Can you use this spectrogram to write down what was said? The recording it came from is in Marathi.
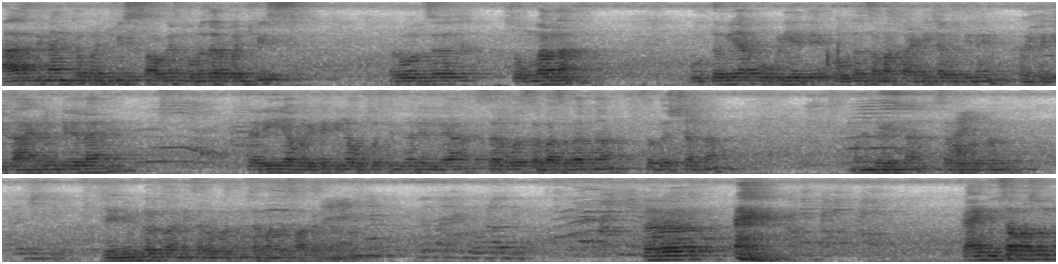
आज दिनांक पंचवीस ऑगस्ट दोन हजार पंचवीस रोज सोमवारला बुद्धविहार कोकडी येथे बहुजन समाज पार्टीच्या वतीने बैठकीचं आयोजन केलेलं आहे. तरी या बैठकीला उपस्थित झालेल्या सर्व सभासदांना सदस्यांना मंडळींना सर्वप्रथम जयभीम करतो आणि सर्वप्रथम सर्वांचं स्वागत करतो. तर काही दिवसापासून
